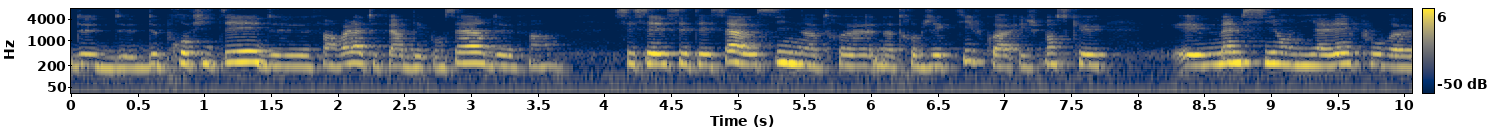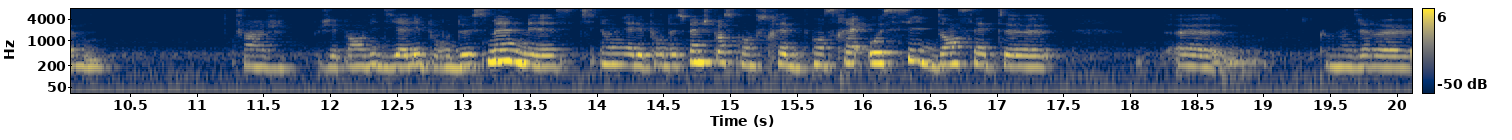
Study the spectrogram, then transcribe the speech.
de, de, profiter, de, enfin voilà, de faire des concerts, de, enfin, c'était ça aussi notre, notre objectif, quoi. Et je pense que même si on y allait pour. euh, Enfin, je- j'ai pas envie d'y aller pour deux semaines, mais si on y allait pour deux semaines, je pense qu'on serait, on serait aussi dans cette. Euh, comment dire euh,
